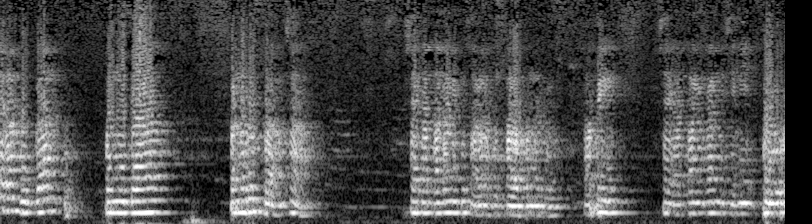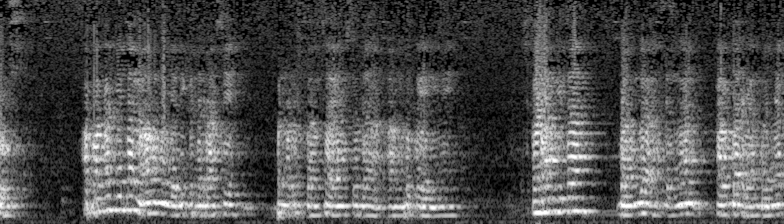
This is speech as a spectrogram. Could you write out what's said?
adalah bukan pemuda penerus bangsa saya katakan itu salah kalau penerus tapi saya katakan di sini penerus. Apakah kita mau menjadi generasi penerus bangsa yang sudah ambruk kayak ini sekarang kita bangga dengan kabar yang banyak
